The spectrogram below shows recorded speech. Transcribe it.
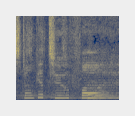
Just don't get too far,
